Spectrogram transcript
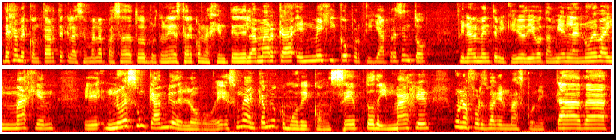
déjame contarte que la semana pasada tuve oportunidad de estar con la gente de la marca en México porque ya presentó finalmente, mi querido Diego, también la nueva imagen eh, no es un cambio de logo, eh, es un cambio como de concepto, de imagen, una Volkswagen más conectada,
